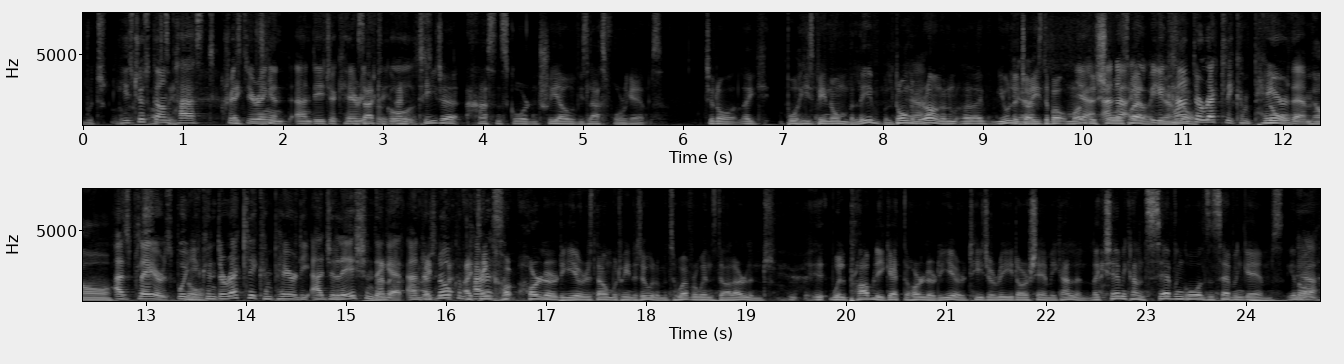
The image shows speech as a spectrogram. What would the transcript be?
which He's look, just gone past Christy like, Ring T- and, and DJ Carey exactly, for goals. And TJ hasn't scored in three out of his last four games. Do you know, like, but he's been unbelievable. Don't get Yeah. me wrong, and I've eulogised about him on yeah, this show and as uh, well. you, you Yeah. can't No. directly compare No. them No. as players, but you No. can directly compare the adulation they And get, and there's I, no I- comparison. I think hur- hurler of the year is down between the two of them. It's whoever wins the All Ireland it will probably get the hurler of the year, TJ Reid or Shamie Callanan. Like Shamie Callanan, seven goals in seven games. You know, Yeah.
